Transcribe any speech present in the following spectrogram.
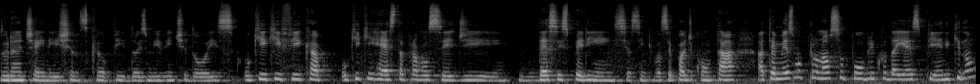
durante a Nations Cup 2022. O que que fica, o que que resta para você de dessa experiência, assim, que você pode contar, até mesmo para o nosso público da ESPN, que não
